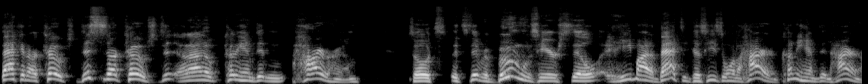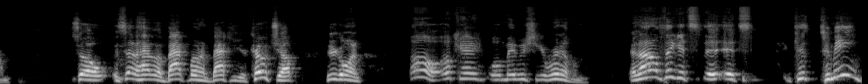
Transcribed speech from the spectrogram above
back at our coach, this is our coach. And I know Cunningham didn't hire him. So it's it's different. Bohn was here still. He might have backed it because he's the one that hired him. Cunningham didn't hire him. So instead of having a backbone and backing your coach up, you're going, oh, okay, well, maybe we should get rid of him. And I don't think it's it's because to me,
